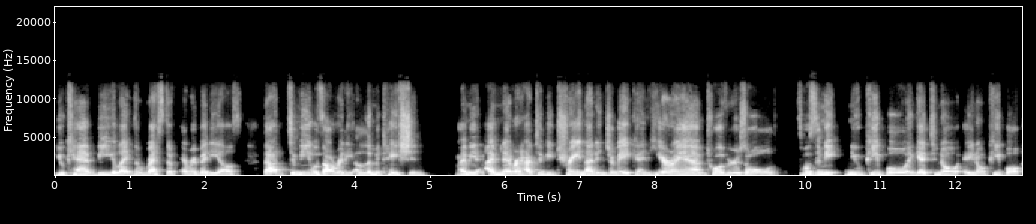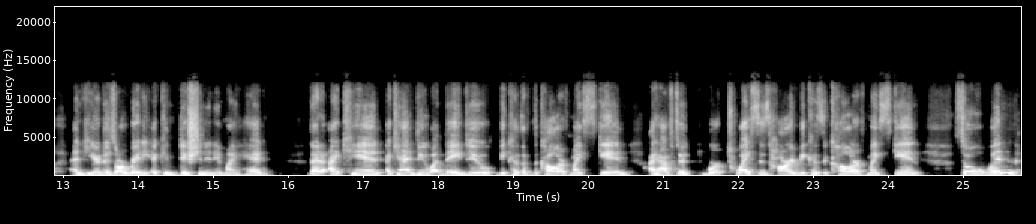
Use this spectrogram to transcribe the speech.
you can't be like the rest of everybody else. That to me was already a limitation. I hmm. mean, I've never had to be trained that in Jamaica, and here I am, 12 years old, supposed to meet new people and get to know you know people. And here there's already a conditioning in my head that i can't i can't do what they do because of the color of my skin. I have to work twice as hard because the color of my skin so when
